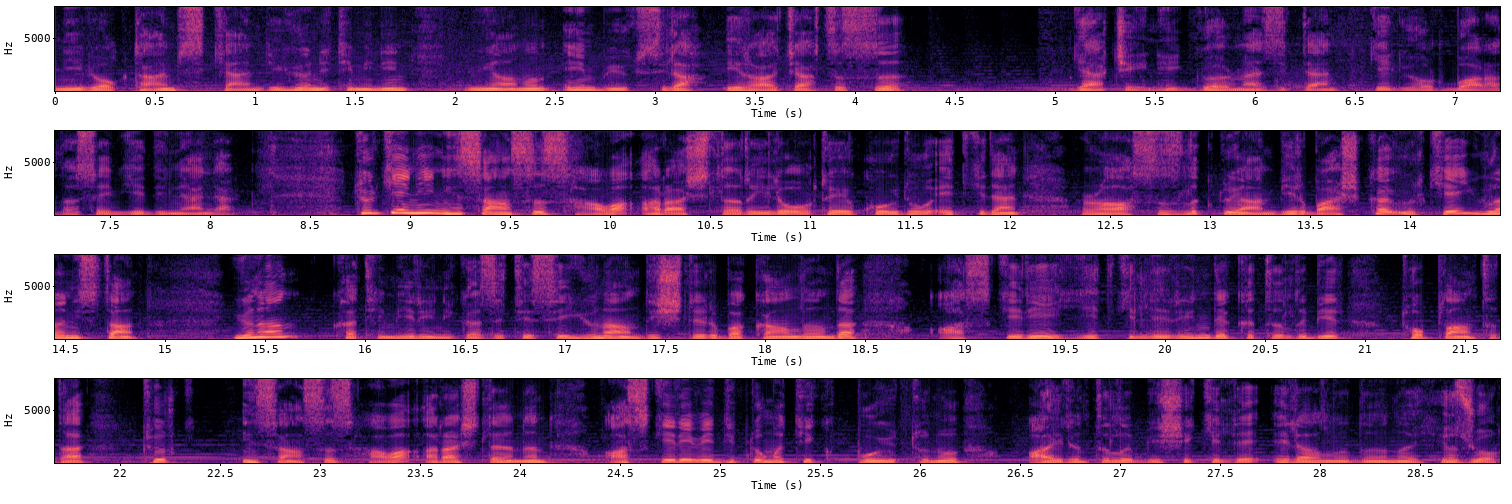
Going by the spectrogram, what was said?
New York Times kendi yönetiminin dünyanın en büyük silah ihracatçısı gerçeğini görmezlikten geliyor bu arada sevgili dinleyenler. Türkiye'nin insansız hava araçlarıyla ortaya koyduğu etkiden rahatsızlık duyan bir başka ülke Yunanistan. Yunan Katemirini gazetesi Yunan Dışişleri Bakanlığı'nda askeri yetkililerin de katıldığı bir toplantıda Türk insansız hava araçlarının askeri ve diplomatik boyutunu ayrıntılı bir şekilde ele alındığını yazıyor.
